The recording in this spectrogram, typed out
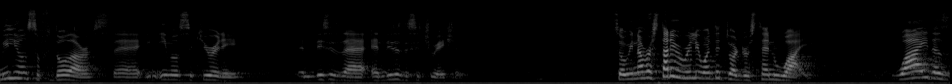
millions of dollars uh, in email security, and this, is a, and this is the situation. So in our study, we really wanted to understand why. Why does,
